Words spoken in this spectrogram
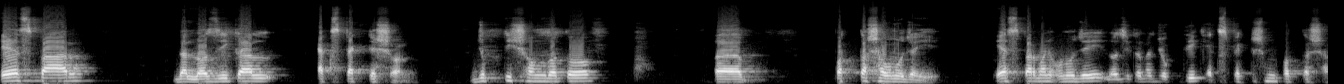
As per the logical expectation, যুক্তিসঙ্গত প্রত্যাশা অনুযায়ী। এস পার মানে অনুযায়ী লজিক্যাল মানে যৌক্তিক এক্সপেকটেশন প্রত্যাশা।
